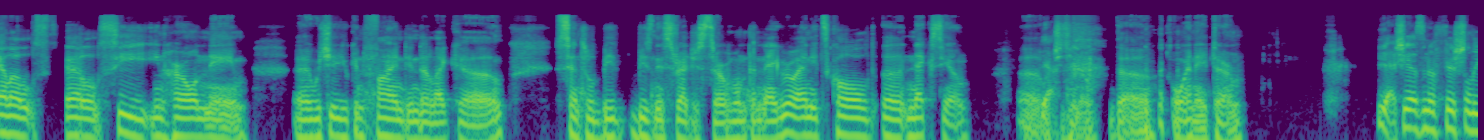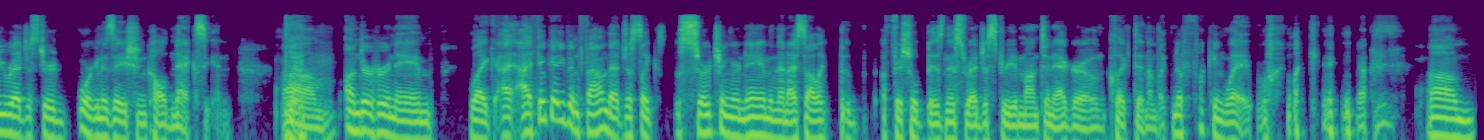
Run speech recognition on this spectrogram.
llc in her own name uh, which you can find in the like uh, central business register of Montenegro, and it's called uh, Nexion, uh, yeah. which is you know the ONA term. Yeah, she has an officially registered organization called Nexion yeah. um, under her name. Like I, I think I even found that just like searching her name, and then I saw like the official business registry in Montenegro and clicked it. And I'm like, no fucking way. like, you know. Um,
